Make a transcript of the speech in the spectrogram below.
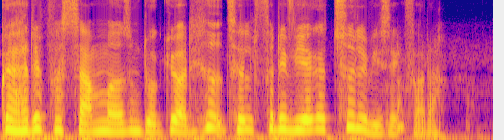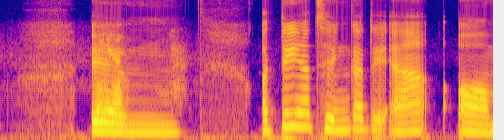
gør det på samme måde, som du har gjort hidtil, for det virker tydeligvis ikke for dig. Ja. Øhm, og det jeg tænker, det er, om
